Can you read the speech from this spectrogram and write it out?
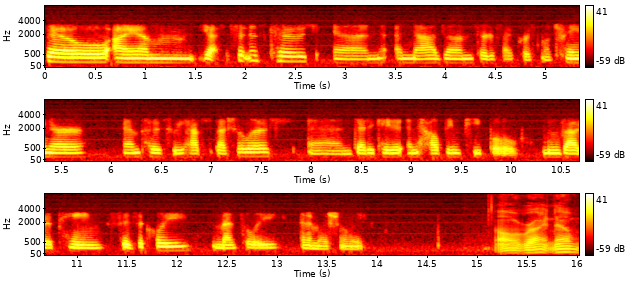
So, I am, yes, a fitness coach and a NASM certified personal trainer and post rehab specialist and dedicated in helping people move out of pain physically, mentally, and emotionally. All right. Now,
